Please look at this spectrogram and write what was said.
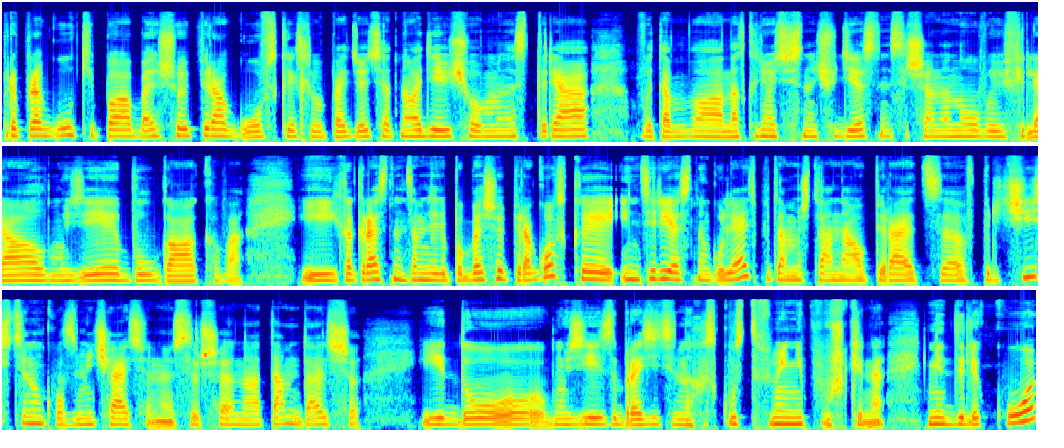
про прогулки по Большой Пироговской. Если вы пойдете от Новодевичьего монастыря, вы там наткнетесь на чудесный, совершенно новый филиал музея Булгакова. И как раз, на самом деле, по Большой Пироговской интересно гулять, потому что она упирается в Причистинку, замечательную совершенно, а там дальше и до музея изобразительных искусств имени Пушкина недалеко.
